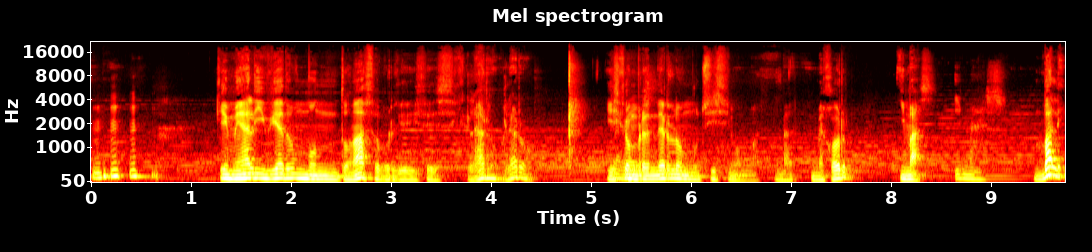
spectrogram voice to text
que me ha aliviado un montonazo, porque dices, claro, claro. Y es comprenderlo muchísimo más, mejor y más. Y más. Vale,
